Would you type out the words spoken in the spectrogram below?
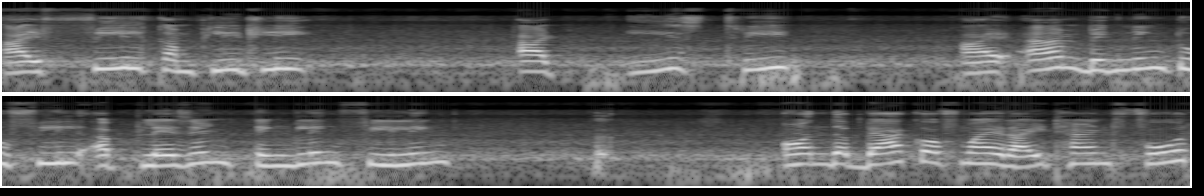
I feel completely at ease. 3. I am beginning to feel a pleasant tingling feeling on the back of my right hand 4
